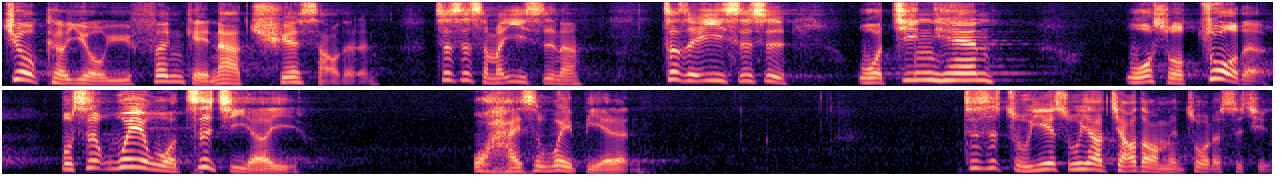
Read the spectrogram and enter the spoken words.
就可有余分给那缺少的人。这是什么意思呢？这个意思是我今天我所做的不是为我自己而已，我还是为别人。这是主耶稣要教导我们做的事情。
